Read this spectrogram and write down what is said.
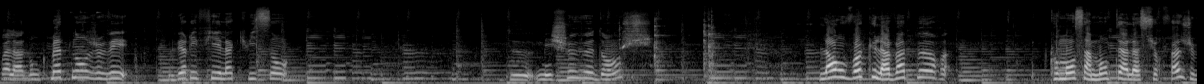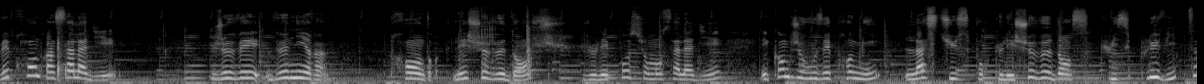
Voilà, donc maintenant je vais vérifier la cuisson de mes cheveux d'anche. Là, on voit que la vapeur commence à monter à la surface. Je vais prendre un saladier. Je vais venir prendre les cheveux d'anche. Je les pose sur mon saladier et comme je vous ai promis, l'astuce pour que les cheveux denses cuisent plus vite,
